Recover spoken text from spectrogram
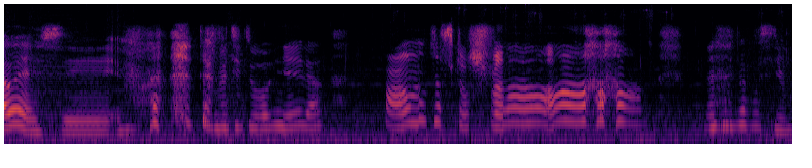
Ah ouais, c'est... Ta petite ouvrier là. Mais qu'est-ce que je Ah, ah. C'est pas possible.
